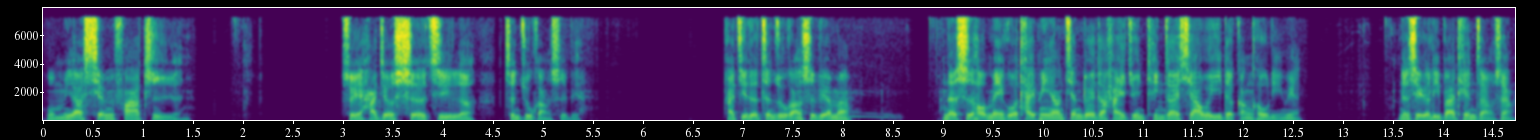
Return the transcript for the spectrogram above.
我们要先发制人，所以他就设计了珍珠港事变。还记得珍珠港事变吗？那时候美国太平洋舰队的海军停在夏威夷的港口里面，那是一个礼拜天早上，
